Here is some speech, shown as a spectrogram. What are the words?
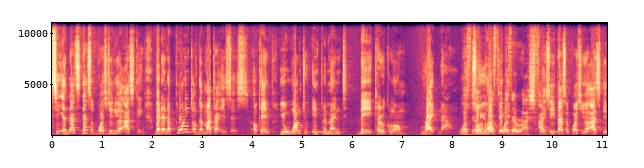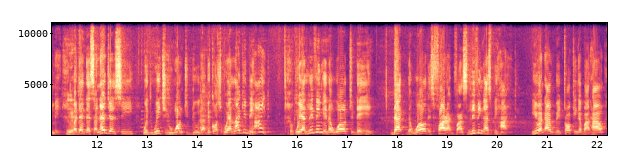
See, and that's that's a question you're asking. But then the point of the matter is this, okay? You want to implement the curriculum right now. What's the- so you have what's- what's the rush for? I see that's a question you're asking me. Yes. But then there's an urgency with which you want to do that because we are lagging behind. We are living in a world today that the world is far advanced, leaving us behind. You and I will be talking about how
